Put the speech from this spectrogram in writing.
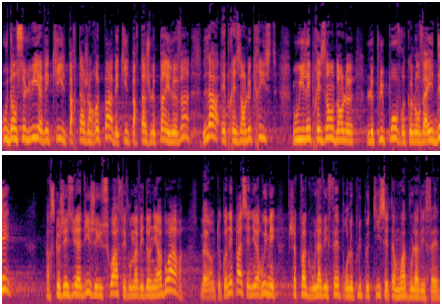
Ou dans celui avec qui il partage un repas, avec qui il partage le pain et le vin, là est présent le Christ. Ou il est présent dans le, plus pauvre que l'on va aider, parce que Jésus a dit, j'ai eu soif et vous m'avez donné à boire. Ben, on ne te connaît pas, Seigneur. Oui, mais chaque fois que vous l'avez fait pour le plus petit, c'est à moi que vous l'avez fait.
